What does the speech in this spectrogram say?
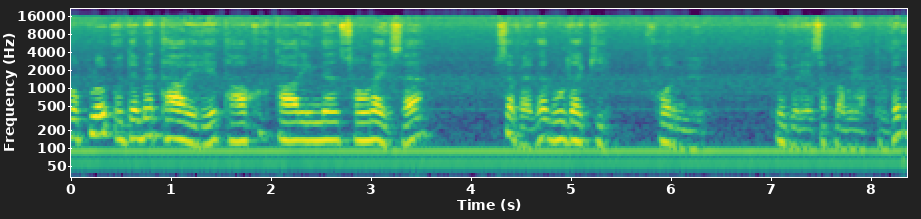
toplu ödeme tarihi tahakkuk tarihinden sonra ise bu sefer de buradaki formüle göre hesaplama yaptırdık.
